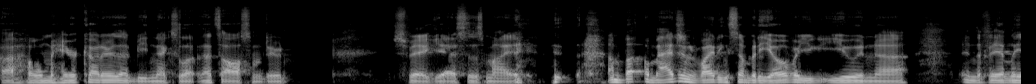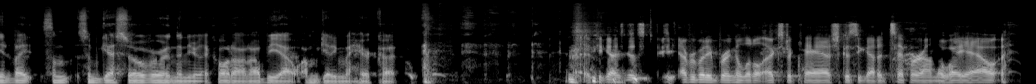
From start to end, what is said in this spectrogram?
a home hair cutter, that'd be next level. That's awesome, dude. Like, yeah, this is my. um, but imagine inviting somebody over. You, you and uh, and the family invite some some guests over, and then you're like, hold on, I'll be out. I'm getting my hair cut. if you guys just everybody bring a little extra cash because you got a tipper on the way out.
